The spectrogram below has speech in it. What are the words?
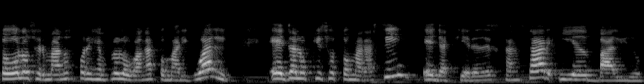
todos los hermanos, por ejemplo, lo van a tomar igual. Ella lo quiso tomar así, ella quiere descansar y es válido.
